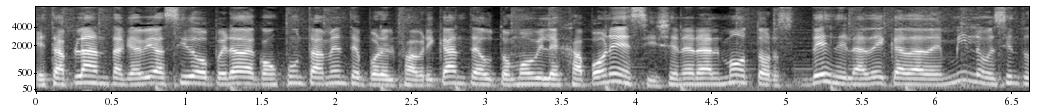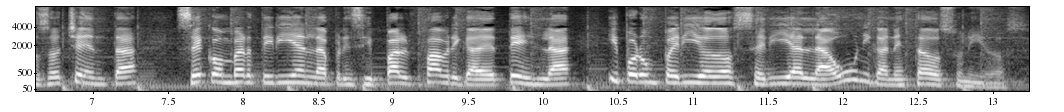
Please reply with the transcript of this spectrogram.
Esta planta, que había sido operada conjuntamente por el fabricante de automóviles japonés y General Motors desde la década de 1980, se convertiría en la principal fábrica de Tesla y por un periodo sería la única en Estados Unidos.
